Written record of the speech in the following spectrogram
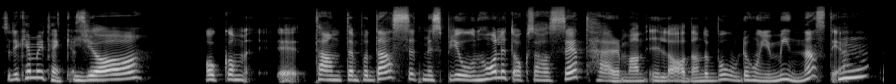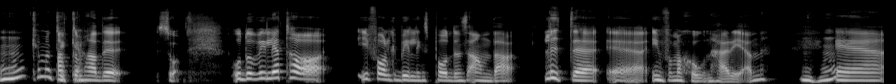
Så det kan man ju tänka sig. Ja, och om eh, tanten på dasset med spionhålet också har sett Herman i ladan, då borde hon ju minnas det. Mm, mm, kan man tycka. Att de hade så. Och då vill jag ta i Folkbildningspoddens anda lite eh, information här igen. Mhm. Eh,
